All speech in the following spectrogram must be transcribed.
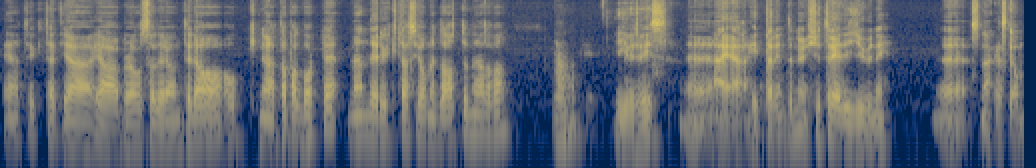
Jag tyckte att jag, jag browsade runt idag och nu har jag tappat bort det. Men det ryktas ju om ett datum i alla fall. Ja. Givetvis. Eh, nej, jag hittar inte nu. 23 juni eh, snackas det om.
